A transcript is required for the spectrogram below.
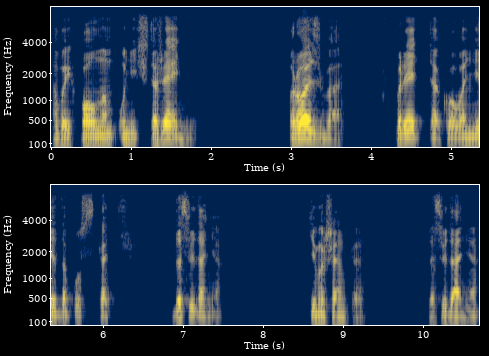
об их полном уничтожении. Просьба впредь такого не допускать. До свидания. Тимошенко. До свидания.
